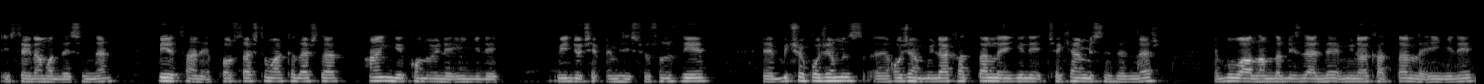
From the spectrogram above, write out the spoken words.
Instagram adresinden bir tane post açtım arkadaşlar. Hangi konuyla ilgili video çekmemizi istiyorsunuz diye. Ee, Birçok hocamız e, hocam mülakatlarla ilgili çeker misiniz dediler. E, Bu bağlamda bizler de mülakatlarla ilgili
